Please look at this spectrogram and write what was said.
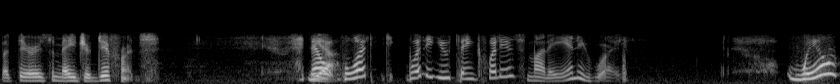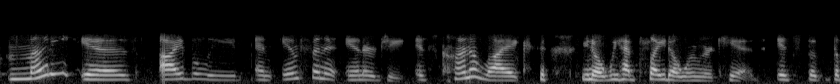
but there is a major difference. Now, Yeah. what what do you think? What is money anyway? Well, money is, I believe, an infinite energy. It's kind of like, you know, we had Play-Doh when we were kids. It's the the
